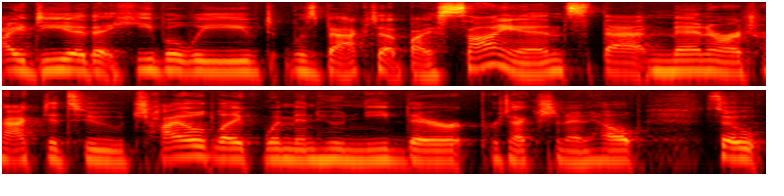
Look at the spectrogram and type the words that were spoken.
idea that he believed was backed up by science that men are attracted to childlike women who need their protection and help. So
